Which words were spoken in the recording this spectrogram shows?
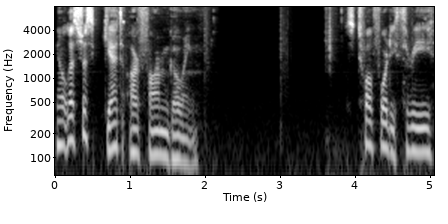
You know, let's just get our farm going. It's 1243.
